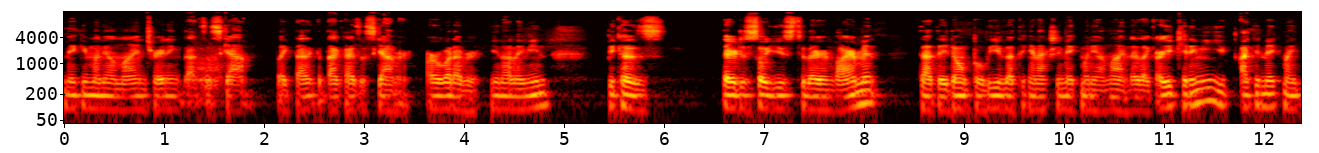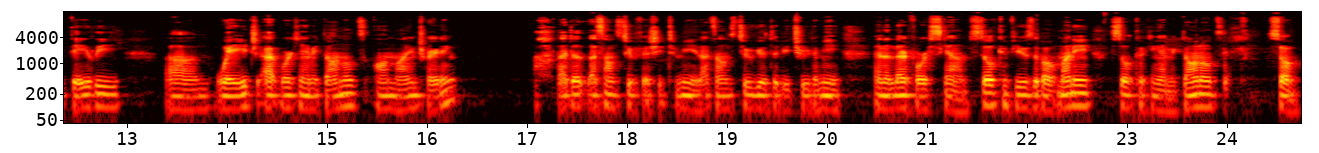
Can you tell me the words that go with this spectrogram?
Making money online trading that's a scam. Like that that guy's a scammer or whatever. You know what i mean? Because they're just so used to their environment that they don't believe that they can actually make money online. They're like, "Are you kidding me? You, I can make my daily um, wage at working at McDonald's online trading." that does, that sounds too fishy to me. That sounds too good to be true to me, and then therefore scam. Still confused about money. Still cooking at McDonald's. So,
